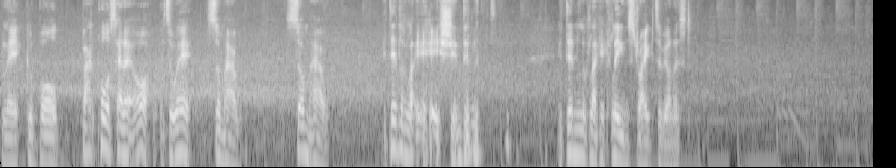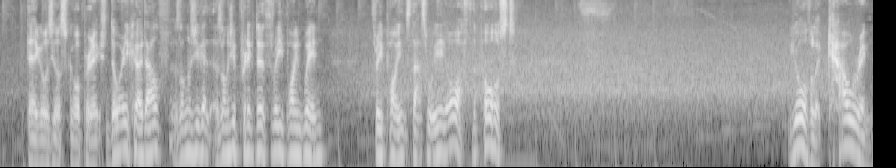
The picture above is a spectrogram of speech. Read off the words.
Blake, good ball. Back post header. Oh, it's away. Somehow. Somehow. It did look like a shin, didn't it? it didn't look like a clean strike, to be honest. There goes your score prediction. Don't worry, Kerdalf. As long as you get, as long as you predict a three-point win, three points. That's what we need. Off the post. Yeovil cowering,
